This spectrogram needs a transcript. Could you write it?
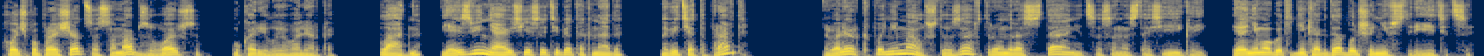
«Хочешь попрощаться, сама обзываешься», — укорила ее Валерка. «Ладно, я извиняюсь, если тебе так надо. Но ведь это правда?» Валерка понимал, что завтра он расстанется с Анастасийкой, и они могут никогда больше не встретиться.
